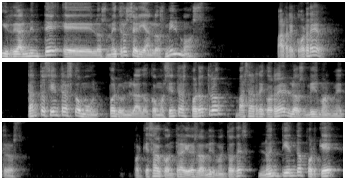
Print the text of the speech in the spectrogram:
Y realmente eh, los metros serían los mismos a recorrer. Tanto si entras por un lado como si entras por otro, vas a recorrer los mismos metros porque es al contrario, es lo mismo. Entonces, no entiendo por qué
